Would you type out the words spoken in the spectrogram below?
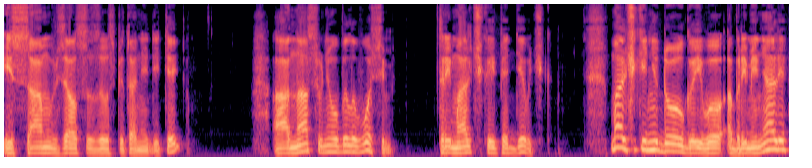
и сам взялся за воспитание детей, а нас у него было восемь, три мальчика и пять девочек. Мальчики недолго его обременяли,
